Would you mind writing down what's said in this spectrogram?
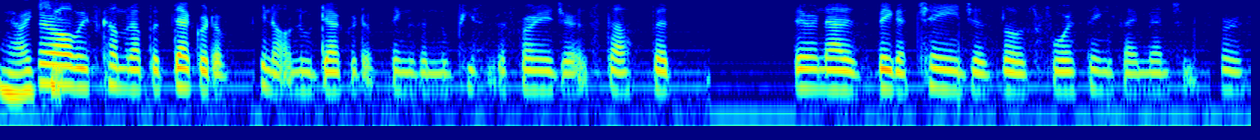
Yeah, I they're can't. always coming up with decorative, you know, new decorative things and new pieces of furniture and stuff, but they're not as big a change as those four things I mentioned first.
